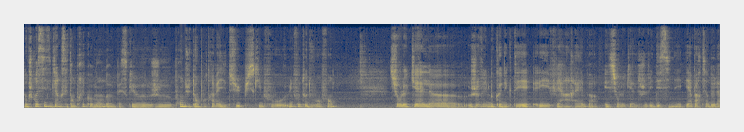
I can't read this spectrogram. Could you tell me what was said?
Donc je précise bien que c'est en précommande parce que je prends du temps pour travailler dessus puisqu'il me faut une photo de vous enfant sur lequel euh, je vais me connecter et faire un rêve et sur lequel je vais dessiner et à partir de là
